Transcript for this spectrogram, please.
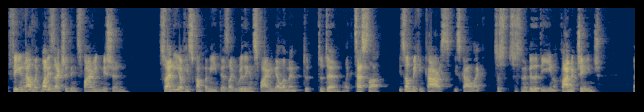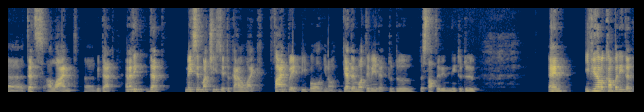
figuring out like what is actually the inspiring mission. So any of his company, there's like really inspiring element to, to them, like Tesla. It's not making cars. It's kind of like sustainability, you know, climate change. Uh, that's aligned uh, with that, and I think that makes it much easier to kind of like find great people, you know, get them motivated to do the stuff they need to do. And if you have a company that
